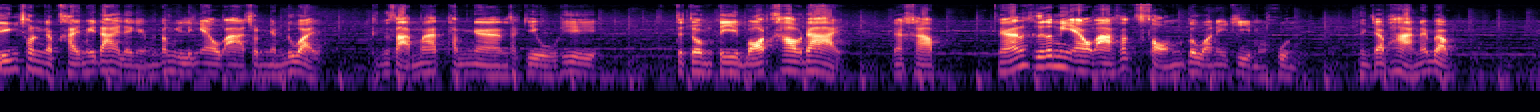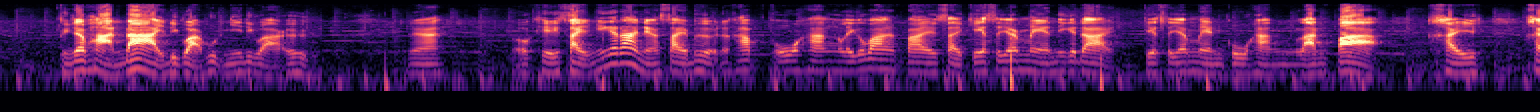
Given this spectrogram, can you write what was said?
ลิงก์ชนกับใครไม่ได้เลยไงมันต้องมีลิงก์ LR ชนกันด้วย ถึงสามารถทำงานสกิลที่จะโจมตีบอสเข้าได้นะครับงั้นคือต้องมี LR สัก 2 ตัวในทีมของคุณ ถึงจะผ่านได้แบบ ถึงจะผ่านได้ดีกว่าพูดอย่างนี้ดีกว่าเออนะโอเค ใส่นี้ก็ได้เนี่ยใส่ไปเถอะนะครับโกฮังอะไรก็ว่าไปใส่เกสยาแมนนี่ก็ได้ เกสยาแมนโกฮังร้านป้า ใครใคร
